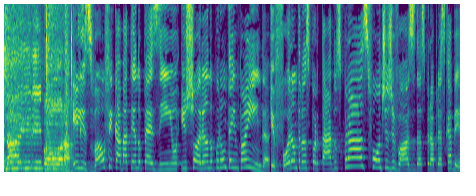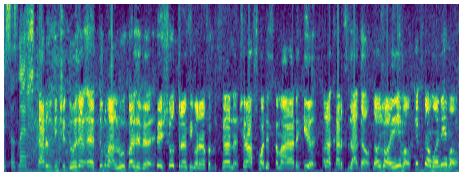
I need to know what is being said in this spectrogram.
Jair embora. Eles vão ficar batendo pezinho e chorando por um tempo ainda, que foram transportados para as fontes de vozes das próprias cabeças, né? Os caras do 22 é, é tudo maluco, olha você ver. Fechou o trânsito em Guaraná Fabriciana, tirar a foto desse camarada aqui, ó. Olha a cara do cidadão. Dá um joinha, irmão. O que que tá arrumando, irmão?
